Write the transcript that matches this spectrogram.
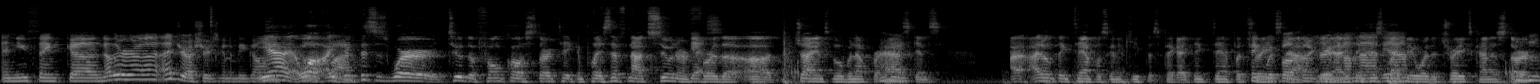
And you think uh, another uh, edge rusher is going to be going? Yeah, going well, I think this is where too the phone calls start taking place, if not sooner, Yes. for the uh, Giants moving up for Mhm. Haskins. I, I don't think Tampa's going to keep this pick. I think Tampa think we trades both down. agreement yeah, I think that, this yeah. might be where the trades kind of start. Mhm.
